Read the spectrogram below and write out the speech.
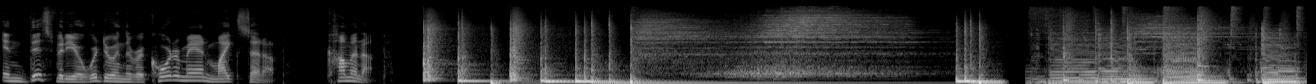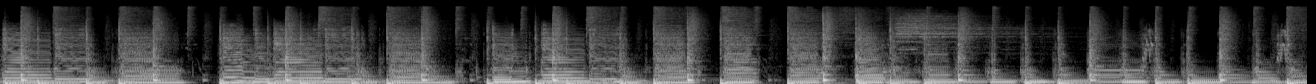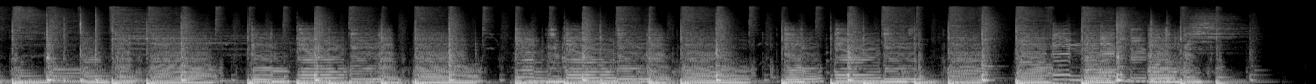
In this video, we're doing the Recorderman mic setup. Coming up.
